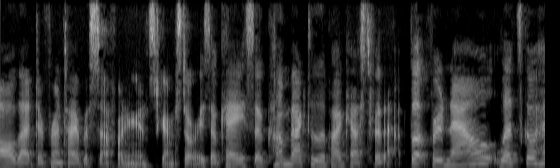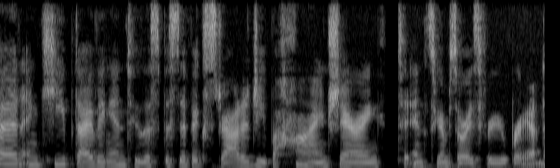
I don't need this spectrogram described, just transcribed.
all that different type of stuff on your Instagram stories. Okay. So come back to the podcast for that. But for now, let's go ahead and keep diving into the specific strategy behind sharing to Instagram stories for your brand.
